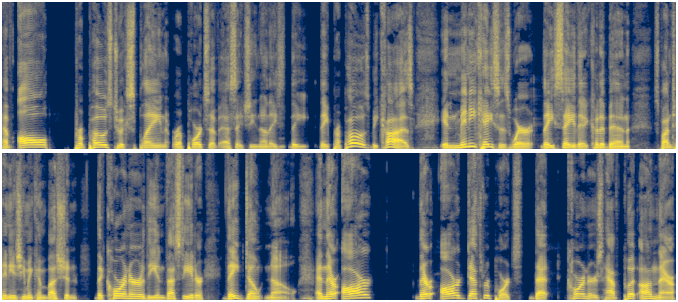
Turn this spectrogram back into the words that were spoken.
have all proposed to explain reports of SHC. Now they they they propose because in many cases where they say that it could have been spontaneous human combustion, the coroner, the investigator, they don't know. And there are there are death reports that coroners have put on there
